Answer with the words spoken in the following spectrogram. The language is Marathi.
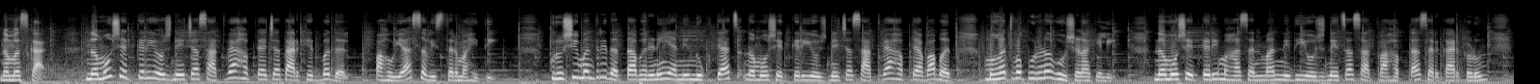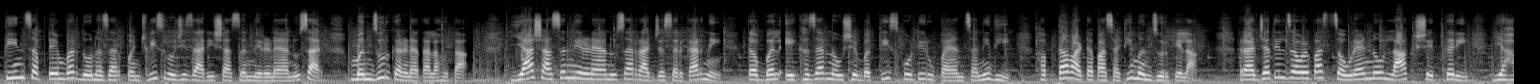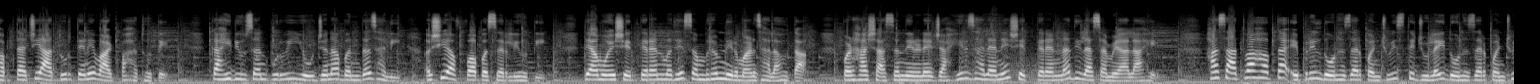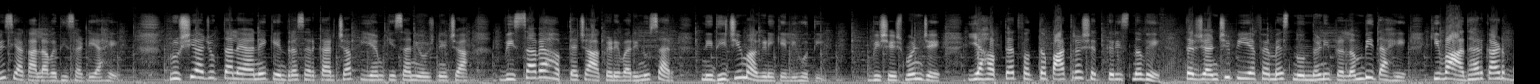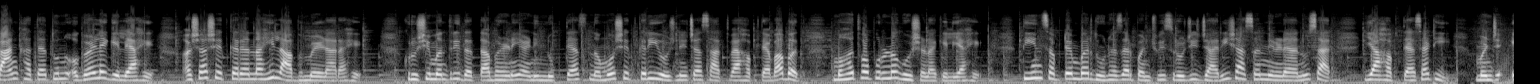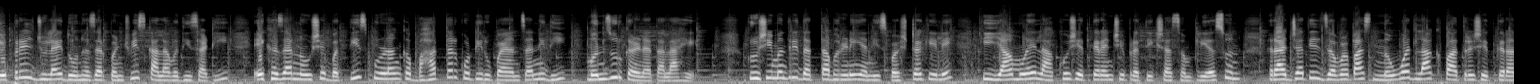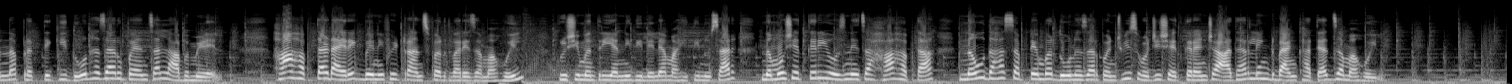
नमस्कार. नमो शेतकरी योजनेच्या सातव्या हप्त्याच्या तारखेत बदल. पाहूया सविस्तर माहिती. कृषी मंत्री दत्ता भरणे यांनी नुकत्याच नमो शेतकरी योजनेच्या सातव्या हप्त्याबाबत महत्त्वपूर्ण घोषणा केली. नमो शेतकरी महासन्मान निधी योजनेचा सातवा हप्ता सरकारकडून तीन सप्टेंबर दोन हजार पंचवीस रोजी जारी शासन निर्णयानुसार मंजूर करण्यात आला होता. या शासन निर्णयानुसार राज्य सरकारने तब्बल एक हजार नऊशे बत्तीस कोटी रुपयांचा निधी हप्ता वाटपासाठी मंजूर केला. राज्यातील जवळपास चौऱ्याण्णव लाख शेतकरी या हप्त्याची आतुरतेने वाट पाहत होते. काही दिवसांपूर्वी योजना बंद झाली अशी अफवा पसरली होती. त्यामुळे शेतकऱ्यांमध्ये संभ्रम निर्माण झाला होता. पण हा शासन निर्णय जाहीर झाल्याने शेतकऱ्यांना दिलासा मिळाला आहे. हा सातवा हप्ता एप्रिल दोन हजार पंचवीस ते जुलै दोन हजार पंचवीस या कालावधीसाठी आहे. कृषी आयुक्तालयाने केंद्र सरकारच्या पीएम किसान योजनेच्या विसाव्या हप्त्याच्या आकडेवारीनुसार निधीची मागणी केली होती. विशेष म्हणजे या हप्त्यात फक्त पात्र शेतकरीच नव्हे तर ज्यांची पी एफ एम एस नोंदणी प्रलंबित आहे किंवा आधार कार्ड बँक खात्यातून वगळले गेले आहे अशा शेतकऱ्यांनाही लाभ मिळणार आहे. कृषी मंत्री दत्ता भरणे यांनी नुकत्याच नमो शेतकरी योजनेच्या सातव्या हप्त्याबाबत महत्त्वपूर्ण घोषणा केली आहे. तीन सप्टेंबर दोन हजार पंचवीस रोजी जारी शासन निर्णयानुसार या हप्त्यासाठी म्हणजे एप्रिल जुलै दोन हजार पंचवीस कालावधीसाठी एक हजार नऊशे बत्तीस पूर्णांक बहात्तर कोटी रुपयांचा निधी मंजूर करण्यात आला आहे. कृषी मंत्री दत्ता भरणे यांनी स्पष्ट केले की यामुळे लाखो शेतकऱ्यांची प्रतीक्षा संपली असून राज्यातील जवळपास नव्वद लाख पात्र शेतकऱ्यांना प्रत्येकी दोन हजार रुपयांचा लाभ मिळेल. हा हप्ता डायरेक्ट बेनिफिट ट्रान्सफरद्वारे जमा होईल. कृषी मंत्री यांनी दिलेल्या माहितीनुसार नमो शेतकरी योजनेचा हा हप्ता नऊ दहा सप्टेंबर दोन हजार पंचवीस रोजी शेतकऱ्यांच्या आधार लिंक्ड बँक खात्यात जमा होईल.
